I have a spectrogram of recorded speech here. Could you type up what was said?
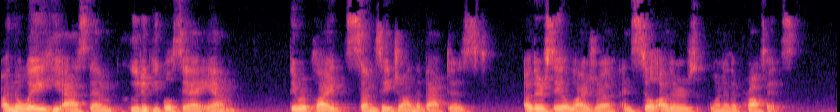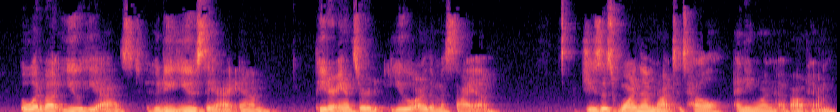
On the way, he asked them, Who do people say I am? They replied, Some say John the Baptist, others say Elijah, and still others, one of the prophets. But what about you? He asked, Who do you say I am? Peter answered, You are the Messiah. Jesus warned them not to tell anyone about him.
